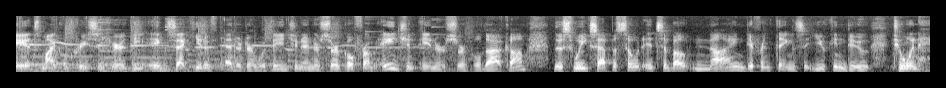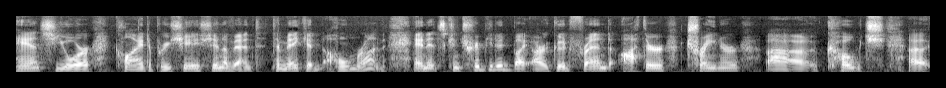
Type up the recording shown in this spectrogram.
Hey, it's Michael Creasy here, the executive editor with Agent Inner Circle from agentinnercircle.com. This week's episode, it's about nine different things that you can do to enhance your client appreciation event to make it a home run. And it's contributed by our good friend, author, trainer, uh, coach, uh,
